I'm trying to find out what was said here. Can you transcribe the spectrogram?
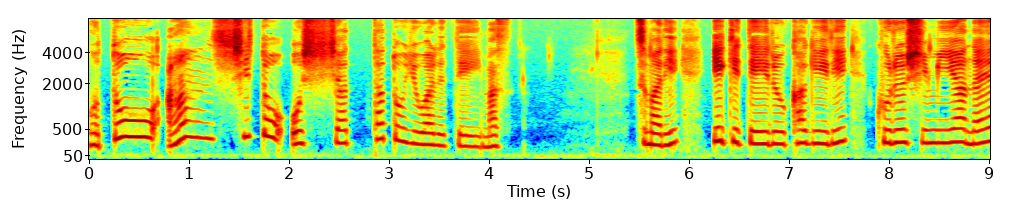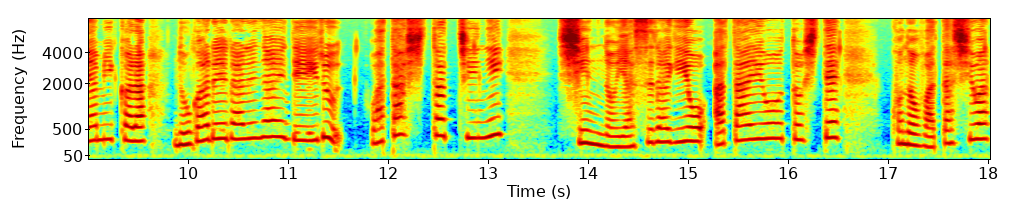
後藤安死とおっしゃったと言われています。つまり生きている限り苦しみや悩みから逃れられないでいる私たちに真の安らぎを与えようとしてこの私は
